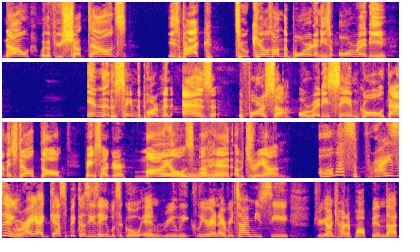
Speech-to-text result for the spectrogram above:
Now, with a few shutdowns, he's back. Two kills on the board, and he's already in the same department as the Pharsa. Already same goal. Damage dealt, though. Facehugger miles Ooh. ahead of Drian. Oh, that's surprising, right? I guess because he's able to go in really clear, and every time you see Drian trying to pop in that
